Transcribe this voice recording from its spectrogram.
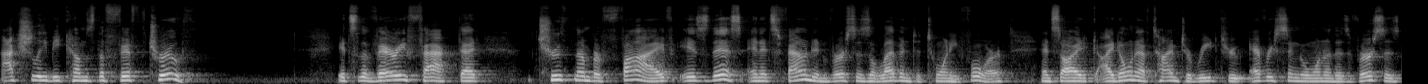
actually becomes the fifth truth. It's the very fact that truth number five is this, and it's found in verses 11 to 24. And so I, I don't have time to read through every single one of those verses,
